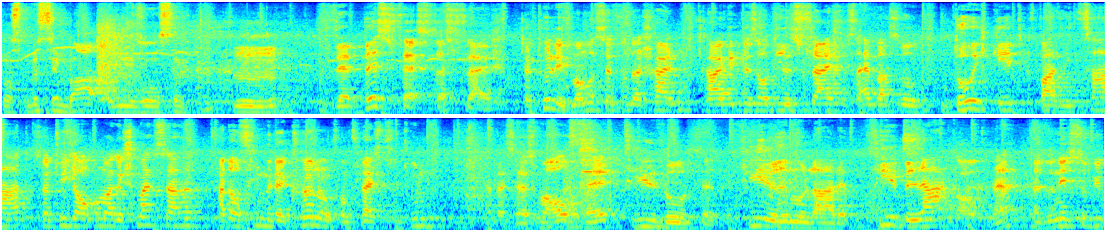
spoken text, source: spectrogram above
Du hast ein bisschen Bart in der Soße. Sehr bissfest, das Fleisch. Natürlich, man muss jetzt unterscheiden. Da gibt es auch dieses Fleisch, das einfach so durchgeht, quasi zart. Ist natürlich auch immer Geschmackssache. Hat auch viel mit der Körnung vom Fleisch zu tun. Was erstmal auffällt, viel Soße, viel Remoulade, viel Belag auch. Ne? Also nicht so wie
